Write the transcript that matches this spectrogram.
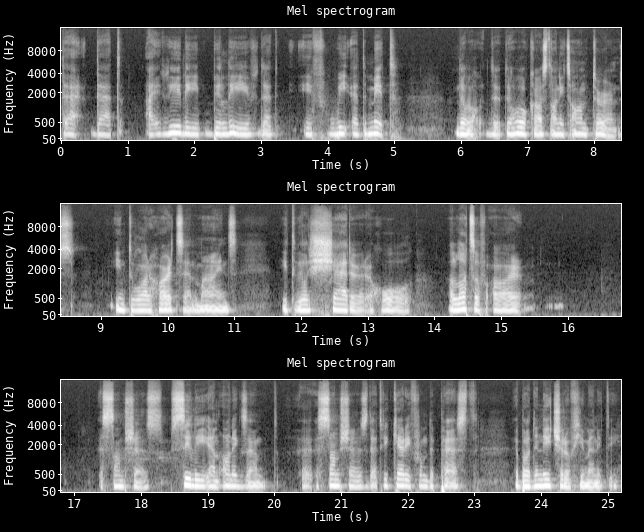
that that I really believe that if we admit the, the, the Holocaust on its own terms into our hearts and minds, it will shatter a whole, a lots of our assumptions, silly and unexamined uh, assumptions that we carry from the past about the nature of humanity.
